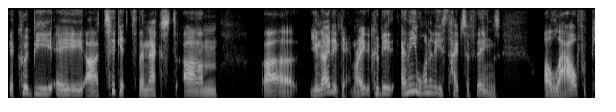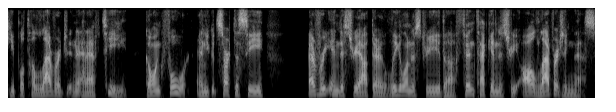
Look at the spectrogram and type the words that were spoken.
It could be a uh, ticket to the next um, uh, United game, right? It could be any one of these types of things. Allow for people to leverage an NFT going forward. And you could start to see every industry out there, the legal industry, the fintech industry, all leveraging this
